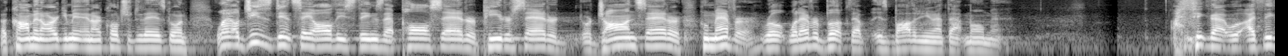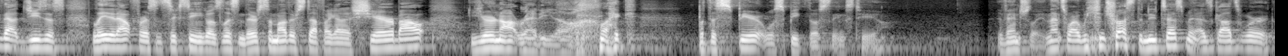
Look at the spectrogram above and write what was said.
a common argument in our culture today is going, Well, Jesus didn't say all these things that Paul said, or Peter said, or, or John said, or whomever wrote whatever book that is bothering you at that moment. I think that I think that Jesus laid it out for us in 16. He goes, "Listen, there's some other stuff I got to share about. You're not ready though." like but the Spirit will speak those things to you eventually. And that's why we can trust the New Testament as God's word.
